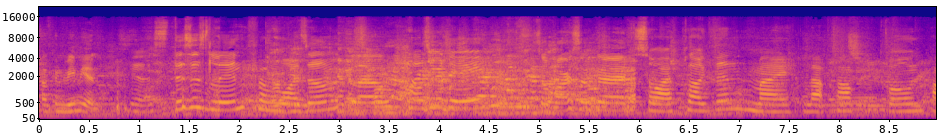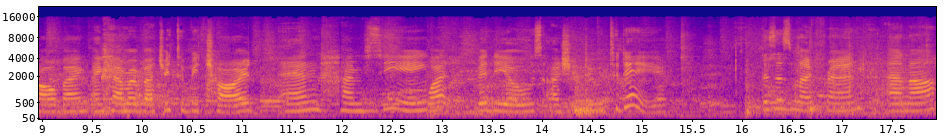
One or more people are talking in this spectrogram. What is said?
How convenient. Yes, this is Lynn from WOSM. Hello. How's your day? So far, so good. So I plugged in my laptop, phone, power bank, and camera battery to be charged, and I'm seeing what videos I should do today. This is my friend Anna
